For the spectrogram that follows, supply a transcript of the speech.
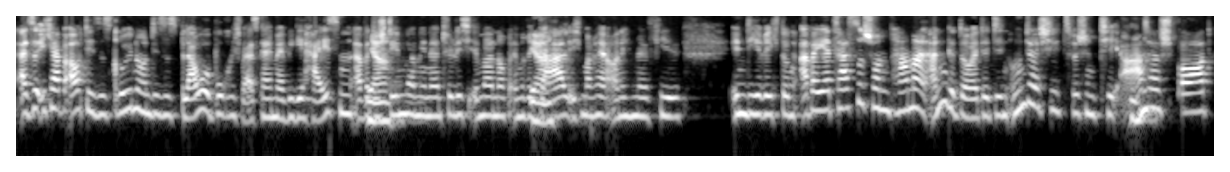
Also ich habe auch dieses grüne und dieses blaue Buch, ich weiß gar nicht mehr, wie die heißen, aber ja. die stehen bei mir natürlich immer noch im Regal. Ja. Ich mache ja auch nicht mehr viel in die Richtung. Aber jetzt hast du schon ein paar Mal angedeutet, den Unterschied zwischen Theatersport mhm.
